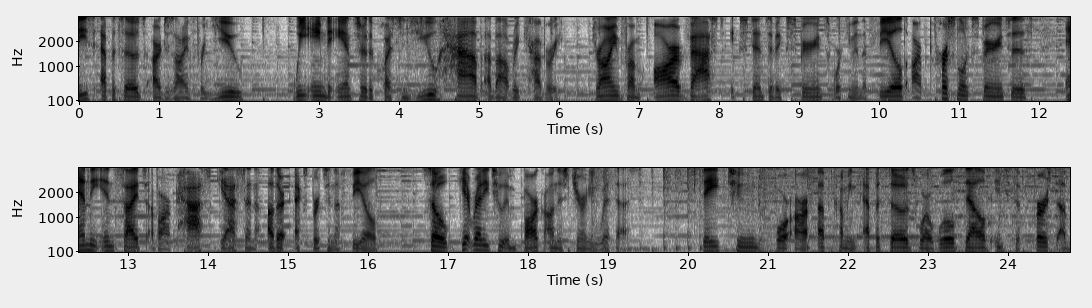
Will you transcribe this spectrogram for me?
these episodes are designed for you. We aim to answer the questions you have about recovery, drawing from our vast, extensive experience working in the field, our personal experiences, and the insights of our past guests and other experts in the field. So get ready to embark on this journey with us. Stay tuned for our upcoming episodes where we'll delve into the first of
